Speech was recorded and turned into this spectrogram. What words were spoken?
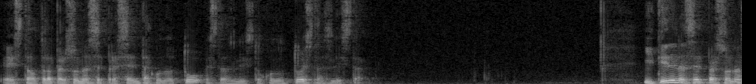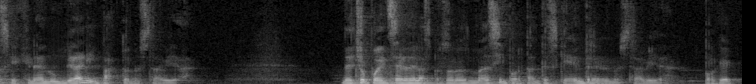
esta otra persona, se presenta cuando tú estás listo, cuando tú estás lista. Y tienden a ser personas que generan un gran impacto en nuestra vida. De hecho, pueden ser de las personas más importantes que entren en nuestra vida, porque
